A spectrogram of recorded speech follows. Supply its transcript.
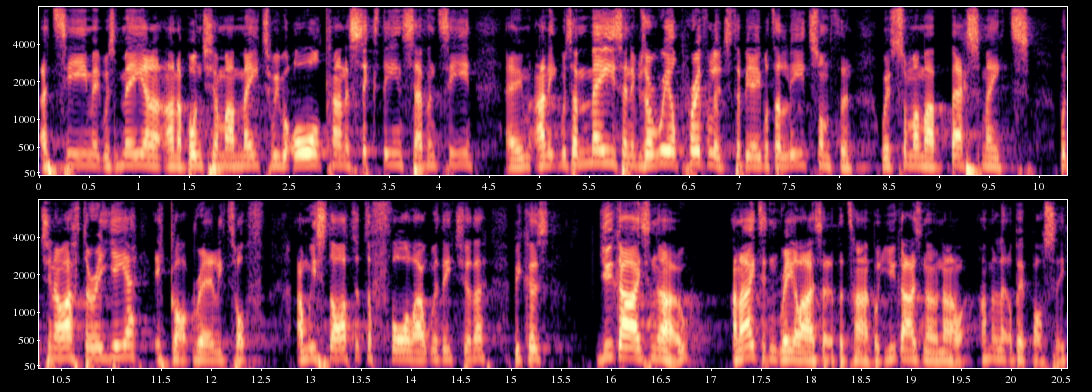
a team. It was me and a, and a bunch of my mates. We were all kind of 16, 17. Um, and it was amazing. It was a real privilege to be able to lead something with some of my best mates. But you know, after a year, it got really tough. And we started to fall out with each other because you guys know, and I didn't realize it at the time, but you guys know now, I'm a little bit bossy.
